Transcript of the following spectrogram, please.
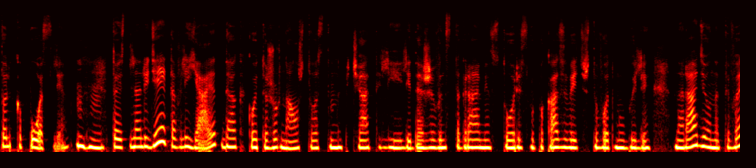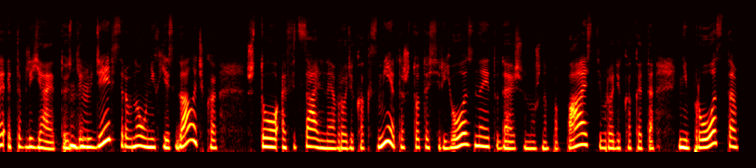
только после. Угу. То есть для людей это влияет, да, какой-то журнал, что вас там напечатали, или даже в Инстаграме, в сторис вы показываете, что вот мы были на радио, на ТВ, это влияет. То есть угу. для людей все равно у них есть галочка, что официальное вроде как СМИ это что-то серьезное, серьезный, туда еще нужно попасть, и вроде как это непросто.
